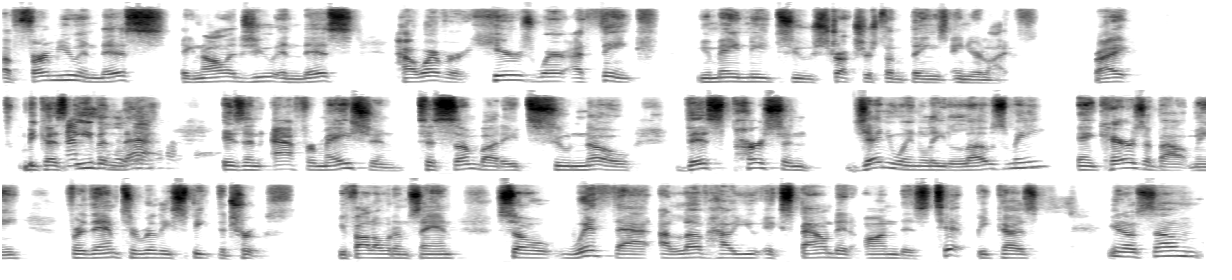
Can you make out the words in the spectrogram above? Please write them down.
affirm you in this, acknowledge you in this. However, here's where I think you may need to structure some things in your life, right? Because Absolutely. even that is an affirmation to somebody to know this person genuinely loves me and cares about me for them to really speak the truth. You follow what I'm saying? So with that, I love how you expounded on this tip because you know some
